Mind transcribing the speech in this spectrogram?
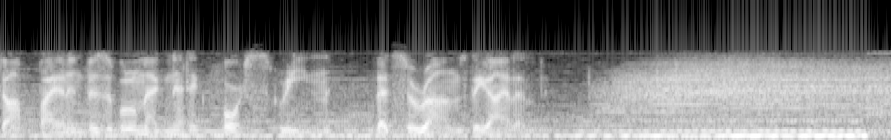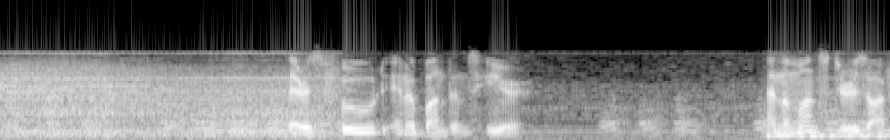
stopped by an invisible magnetic force screen that surrounds the island. There is food in abundance here. And the monsters are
